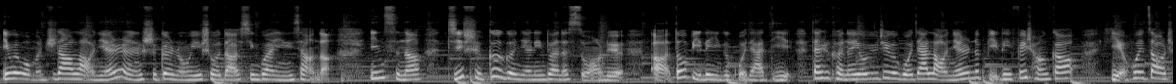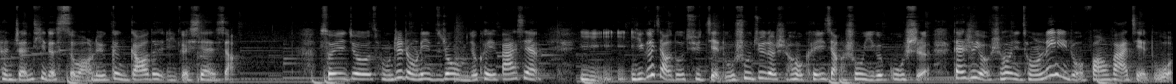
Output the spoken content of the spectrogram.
因为我们知道老年人是更容易受到新冠影响的，因此呢，即使各个年龄段的死亡率啊都比另一个国家低，但是可能由于这个国家老年人的比例非常高，也会造成整体的死亡率更高的一个现象。所以，就从这种例子中，我们就可以发现，以一个角度去解读数据的时候，可以讲述一个故事；但是有时候你从另一种方法解读，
